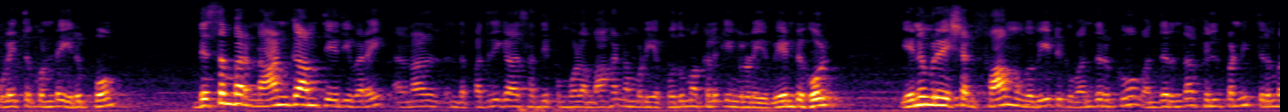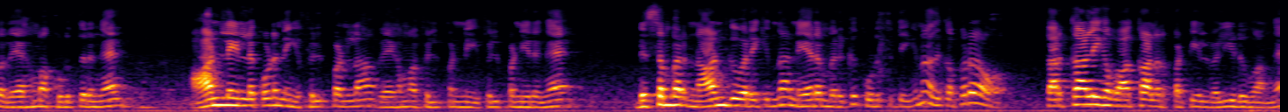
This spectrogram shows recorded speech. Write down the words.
உழைத்து கொண்டே இருப்போம். டிசம்பர் நான்காம் தேதி வரை அதனால் இந்த பத்திரிகையாளர் சந்திப்பு மூலமாக நம்முடைய பொதுமக்களுக்கு எங்களுடைய வேண்டுகோள் எனுமரேஷன் ஃபார்ம் உங்கள் வீட்டுக்கு வந்திருக்கும். வந்திருந்தால் ஃபில் பண்ணி திரும்ப வேகமாக கொடுத்துருங்க. ஆன்லைனில் கூட நீங்கள் ஃபில் பண்ணலாம். வேகமாக ஃபில் பண்ணி ஃபில் பண்ணிடுங்க டிசம்பர் நான்கு வரைக்கும் தான் நேரம் இருக்குது கொடுத்துட்டீங்கன்னா அதுக்கப்புறம் தற்காலிக வாக்காளர் பட்டியல் வெளியிடுவாங்க.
